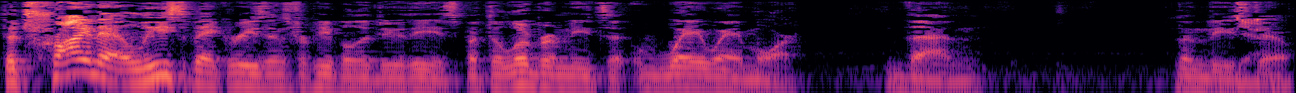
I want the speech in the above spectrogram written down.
They're trying to at least make reasons for people to do these, but Delubrum needs it way way more than than these Yeah. do.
